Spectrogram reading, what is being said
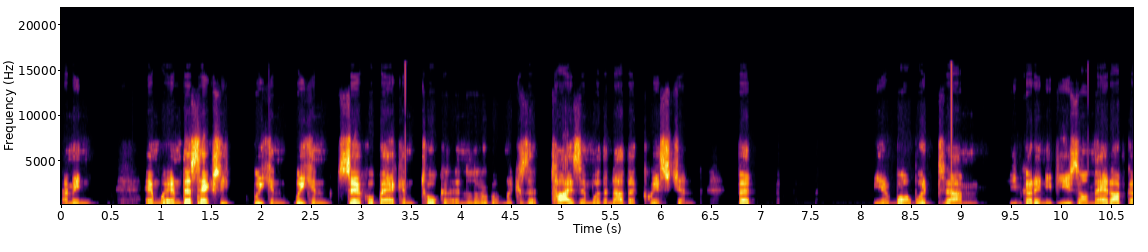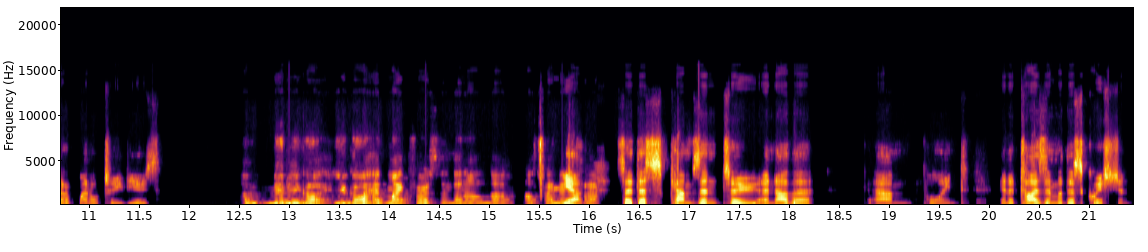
I mean, and, and this actually we can we can circle back and talk in a little bit because it ties in with another question. But you know, what would um, you've got any views on that? I've got one or two views. Um, maybe you go you go ahead, Mike, first, and then I'll uh, I'll chime in. Yeah. So this comes into another um, point, and it ties in with this question.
